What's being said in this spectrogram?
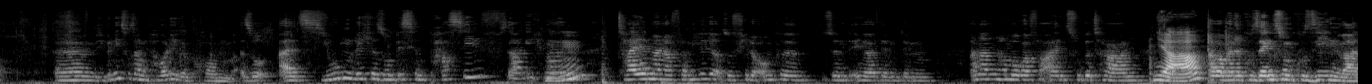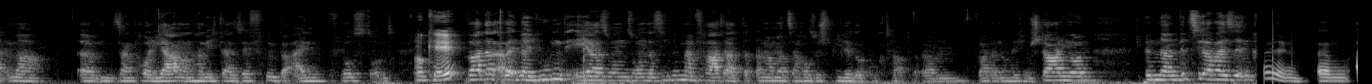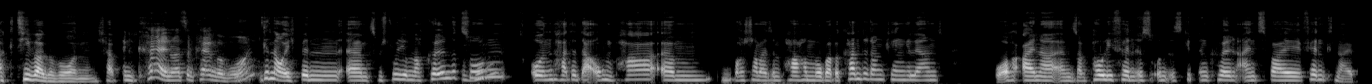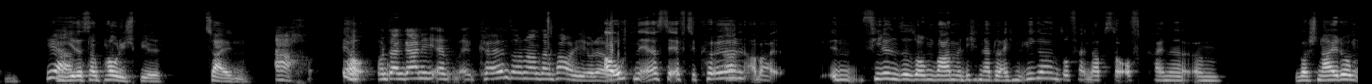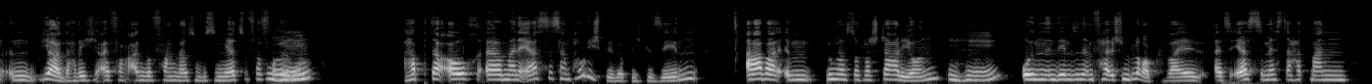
Ähm, wie bin ich zu St. Pauli gekommen? Also als Jugendliche so ein bisschen passiv, sage ich mal. Mhm. Teil meiner Familie, also viele Onkel sind eher dem, dem anderen Hamburger Verein zugetan. Ja. Aber meine Cousins und Cousinen waren immer ähm, St. Paulianer und haben mich da sehr früh beeinflusst und okay. war dann aber in der Jugend eher so ein, so dass ich mit meinem Vater dann nochmal zu Hause Spiele geguckt habe. Ähm, war dann noch nicht im Stadion bin dann witzigerweise in Köln ähm, aktiver geworden. Ich hab, in Köln? Du hast in Köln gewohnt? Genau, ich bin ähm, zum Studium nach Köln gezogen mhm. und hatte da auch ein paar, ähm, überraschenderweise ein paar Hamburger Bekannte dann kennengelernt, wo auch einer ähm, St. Pauli-Fan ist und es gibt in Köln ein, zwei Fankneipen, ja. die jedes St. Pauli-Spiel zeigen. Ach, ja. Und, und dann gar nicht äh, Köln, sondern St. Pauli, oder? Auch den erste FC Köln, ah. aber in vielen Saisonen waren wir nicht in der gleichen Liga. Insofern gab es da oft keine ähm, Überschneidung. Und ja, da habe ich einfach angefangen, das ein bisschen mehr zu verfolgen. Mhm. Hab da auch äh, mein erstes St. Pauli-Spiel wirklich gesehen, aber im Müngersdorfer Stadion mhm. und in dem Sinne im falschen Block, weil als Erstsemester hat man,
